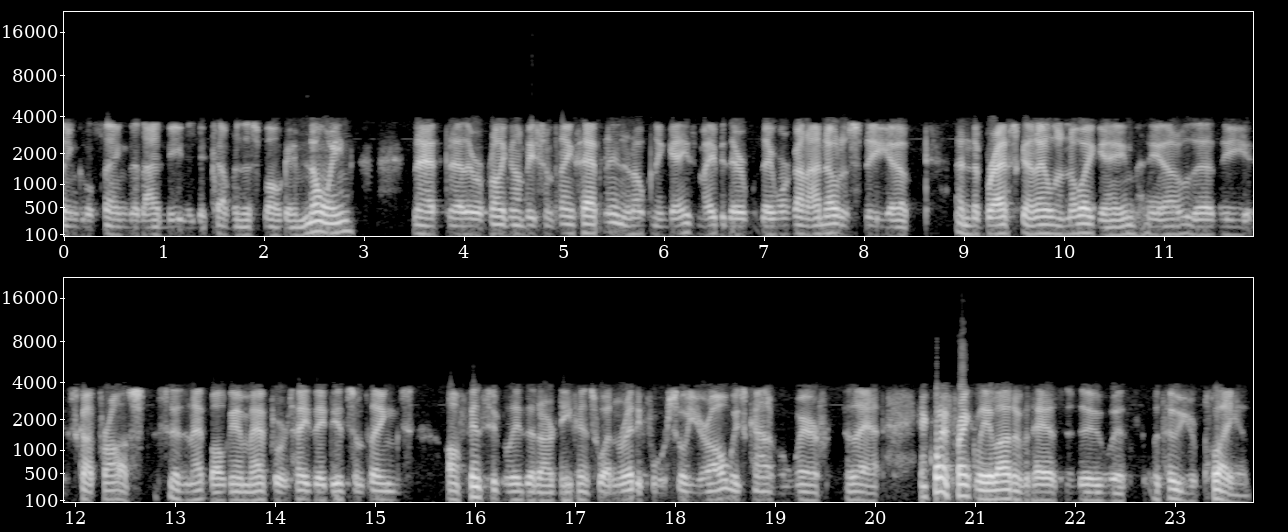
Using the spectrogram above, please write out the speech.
single thing that i needed to cover in this ball game knowing that uh, there were probably going to be some things happening in opening games maybe there they weren't going to i noticed the uh Nebraska and Illinois game, you know, the the Scott Frost said in that ball game afterwards, hey, they did some things offensively that our defense wasn't ready for. So you're always kind of aware of that. And quite frankly, a lot of it has to do with with who you're playing.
